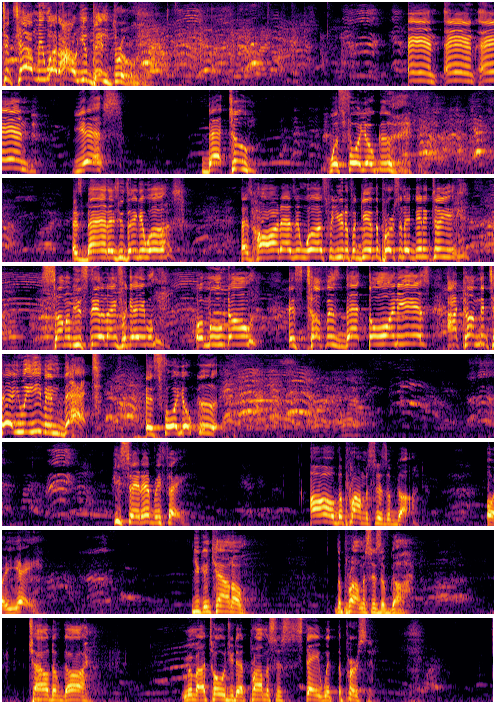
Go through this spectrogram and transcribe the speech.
to tell me what all you've been through. And, and, and, yes, that too was for your good. As bad as you think it was, as hard as it was for you to forgive the person that did it to you, some of you still ain't forgave them or moved on. As tough as that thorn is, I come to tell you, even that is for your good. He said everything. All the promises of God are yea. You can count on the promises of God. Child of God, remember I told you that promises stay with the person.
